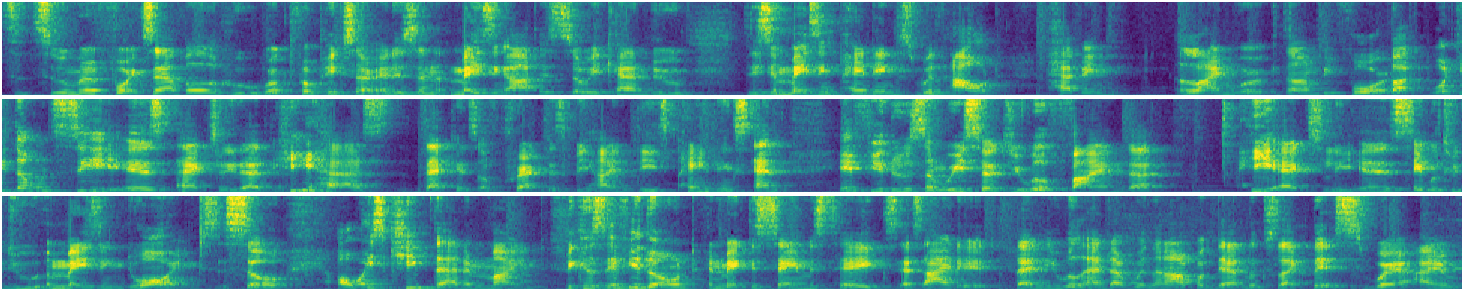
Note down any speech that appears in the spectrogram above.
Tsutsumi, for example, who worked for Pixar and is an amazing artist, so he can do these amazing paintings without having line work done before. But what you don't see is actually that he has decades of practice behind these paintings. And if you do some research, you will find that he actually is able to do amazing drawings. So always keep that in mind. Because if you don't and make the same mistakes as I did, then you will end up with an artwork that looks like this, where I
